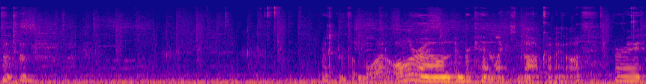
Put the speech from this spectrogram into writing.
Mm-mm. Just gonna put blood all around and pretend like it's not coming off. All right.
